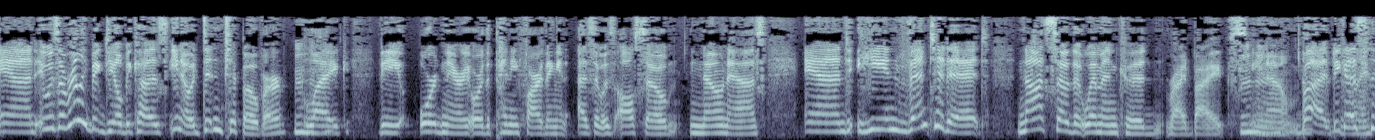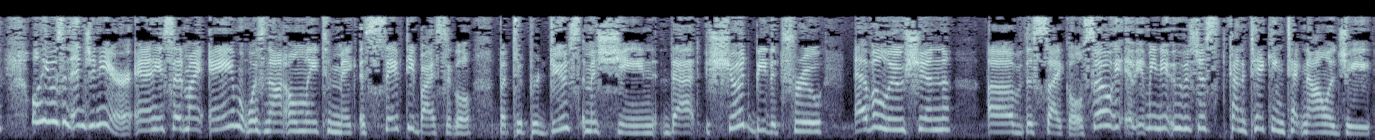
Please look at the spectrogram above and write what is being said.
And it was a really big deal because, you know, it didn't tip over mm-hmm. like the ordinary or the penny farthing as it was also known as. And he invented it not so that women could ride bikes, you mm-hmm. know, but because, well, he was an engineer and he said my aim was not only to make a safety bicycle, but to produce a machine that should be the true evolution of the cycle. So, I mean, it was just kind of taking technology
